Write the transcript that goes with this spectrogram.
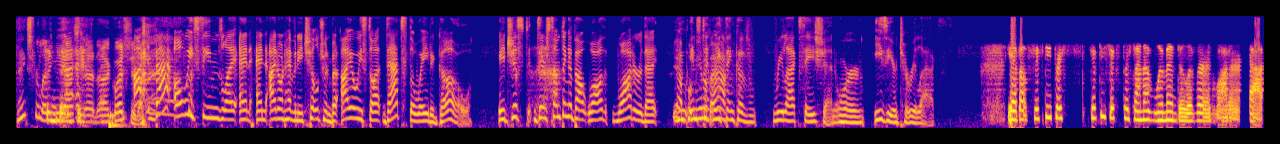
Thanks for letting me ask that uh, question. I, that always seems like, and and I don't have any children, but I always thought that's the way to go. It just there's something about wa- water that Yeah, you put me in a instantly think of relaxation or easier to relax. Yeah, about 50 percent. 56% of women deliver in water at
